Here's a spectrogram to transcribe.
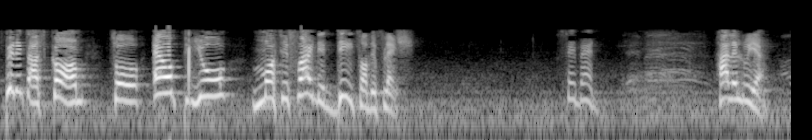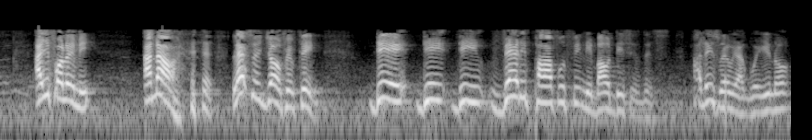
Spirit has come to help you mortify the deeds of the flesh. Say amen. amen. Hallelujah. Are you following me? And now, let's read John 15. The, the, the very powerful thing about this is this. And this is where we are going, you know.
